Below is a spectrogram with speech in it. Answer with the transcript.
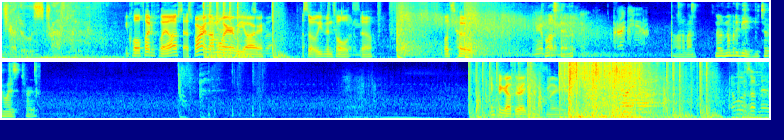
Shadows traveling. You qualified for playoffs? As far as I'm aware, we are. That's what we've been told, so. Let's hope. I'm What's bottom that? mid, I. Oh no man. No, nobody B. He took away his turret. I can figure out the right temp promoter. Oh, was up mid.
